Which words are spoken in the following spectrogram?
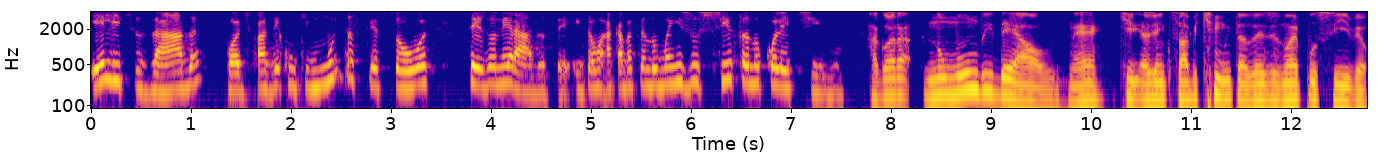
elitizada, pode fazer com que muitas pessoas sejam oneradas. Então, acaba sendo uma injustiça no coletivo. Agora, no mundo ideal, né, que a gente sabe que muitas vezes não é possível,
